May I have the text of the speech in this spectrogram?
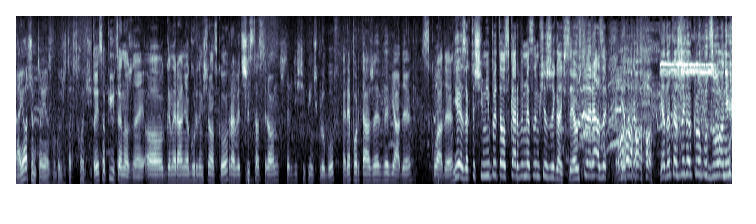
A i o czym to jest w ogóle, że tak schodzi? To jest o piłce nożnej, o generalnie o Górnym Śląsku. Prawie 300 stron, 45 klubów, reportaże, wywiady, składy. Jezu, jak ktoś się mnie pyta o skarby to mi się żygać chce. Ja już tyle razy, ja do, ka- ja do każdego klubu dzwonię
